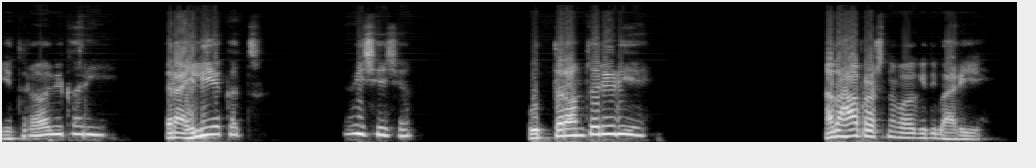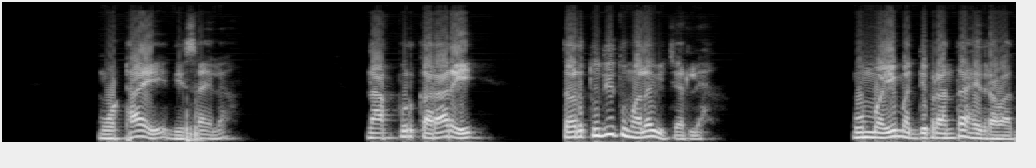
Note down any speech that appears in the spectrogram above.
इतर अविकारी राहिली एकच. विशेषण उत्तर आमचं रेडी आहे. आता हा प्रश्न बघा किती भारी आहे. मोठा आहे दिसायला. नागपूर करारे तरतुदी तुम्हाला विचारल्या. मुंबई मध्य प्रांत हैदराबाद.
